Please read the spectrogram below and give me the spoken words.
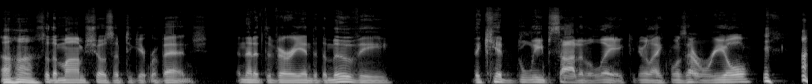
uh huh. So the mom shows up to get revenge. And then at the very end of the movie, the kid leaps out of the lake. And you're like, was that real? I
